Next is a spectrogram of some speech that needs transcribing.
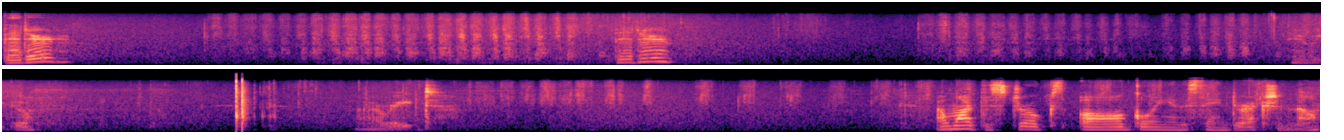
Better. Better. There we go. All right. I want the strokes all going in the same direction though.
